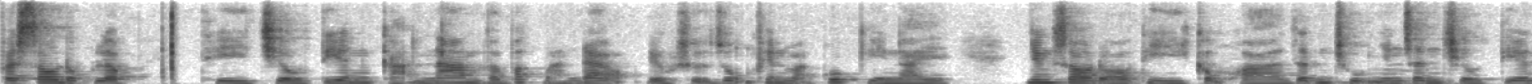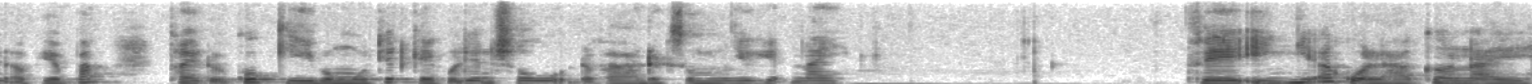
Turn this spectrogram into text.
và sau độc lập thì Triều Tiên cả Nam và Bắc bán đảo đều sử dụng phiên bản quốc kỳ này. Nhưng sau đó thì Cộng hòa Dân chủ Nhân dân Triều Tiên ở phía Bắc thay đổi quốc kỳ bằng một thiết kế của Liên Xô và được giống như hiện nay. Về ý nghĩa của lá cờ này,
